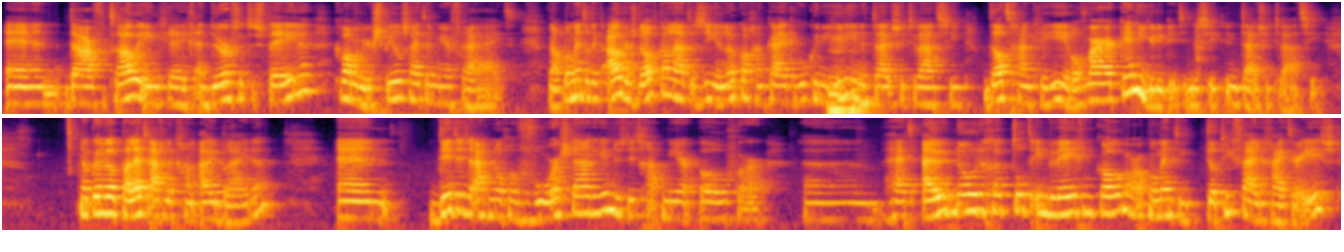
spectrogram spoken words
en daar vertrouwen in kreeg en durfde te spelen, kwam er meer speelsheid en meer vrijheid. Nou, op het moment dat ik ouders dat kan laten zien en ook kan gaan kijken hoe kunnen jullie Mhm. in de thuissituatie dat gaan creëren, of waar herkennen jullie dit in de, in de thuissituatie, dan kunnen we dat palet eigenlijk gaan uitbreiden. En dit is eigenlijk nog een voorstadium, dus dit gaat meer over ehm, het uitnodigen tot in beweging komen. Maar op het moment die, dat die veiligheid er is,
